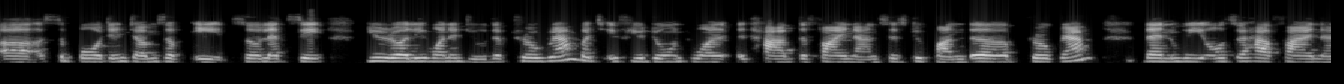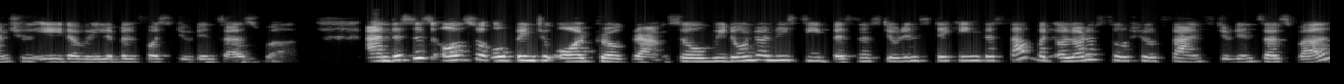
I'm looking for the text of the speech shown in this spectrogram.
uh, support in terms of aid. So let's say you really want to do the program but if you don't want have the finances to fund the program then we also have financial aid available for students as well. And this is also open to all programs. So we don't only see business students taking this up but a lot of social science students as well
